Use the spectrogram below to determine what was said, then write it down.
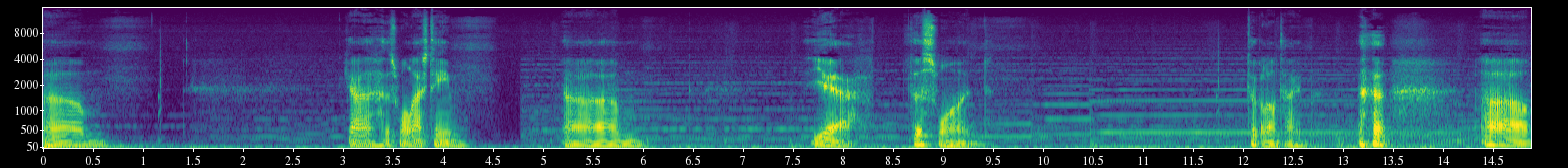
Um, yeah, this one last team. Um, yeah, this one took a long time. um,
